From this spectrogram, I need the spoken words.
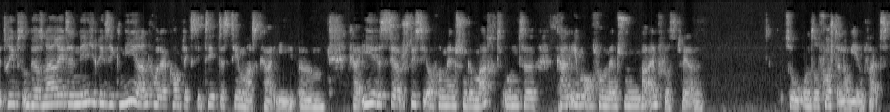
Betriebs- und Personalräte nicht resignieren vor der Komplexität des Themas KI. Ähm, KI ist ja schließlich auch von Menschen gemacht und äh, kann eben auch von Menschen beeinflusst werden. So unsere Vorstellung jedenfalls.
